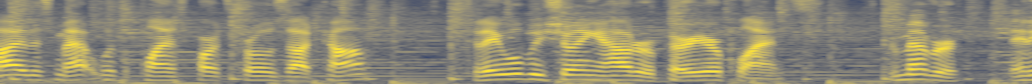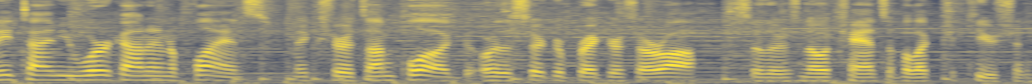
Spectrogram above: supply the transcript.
Hi, this is Matt with AppliancePartsPros.com. Today we'll be showing you how to repair your appliance. Remember, anytime you work on an appliance, make sure it's unplugged or the circuit breakers are off so there's no chance of electrocution.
